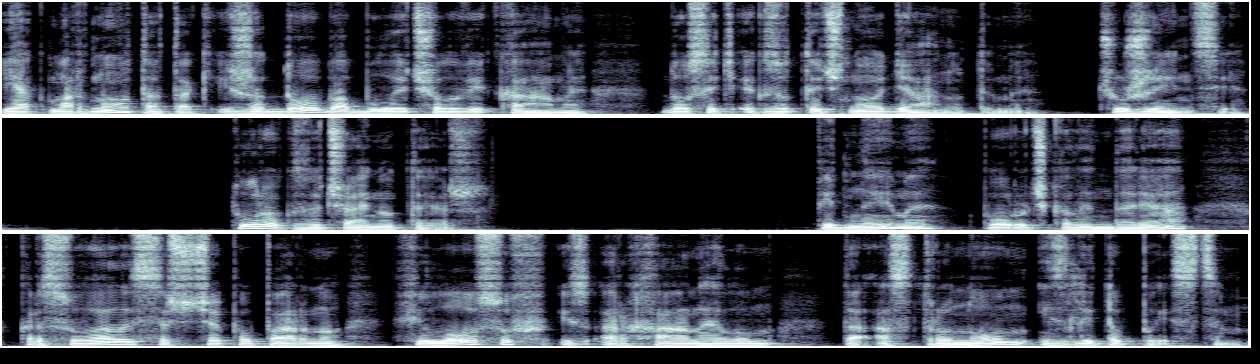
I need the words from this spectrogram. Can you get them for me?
Як марнота, так і жадоба були чоловіками, досить екзотично одягнутими, чужинці. Турок, звичайно, теж. Під ними поруч календаря красувалися ще попарно філософ із архангелом та астроном із літописцем.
